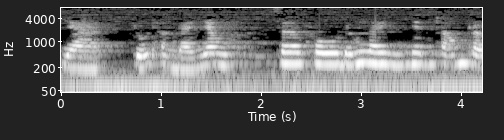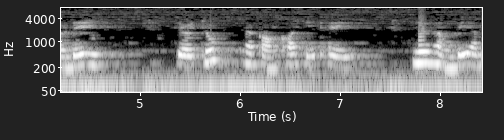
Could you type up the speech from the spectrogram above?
Dạ, chủ thần đại nhân, sơ phu đứng lên nhanh chóng rời đi. Chờ chút, ta còn có chỉ thị. Như thần bí âm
